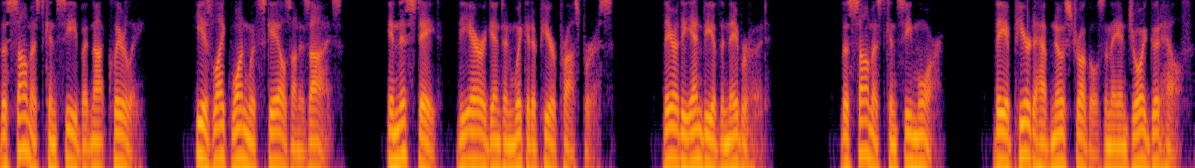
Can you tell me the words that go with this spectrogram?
the psalmist can see but not clearly. He is like one with scales on his eyes. In this state, the arrogant and wicked appear prosperous. They are the envy of the neighborhood. The psalmist can see more. They appear to have no struggles and they enjoy good health.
